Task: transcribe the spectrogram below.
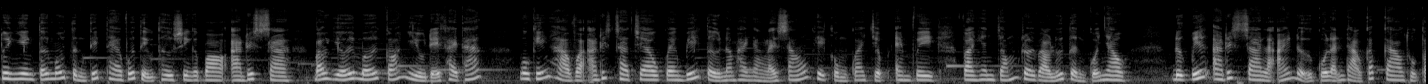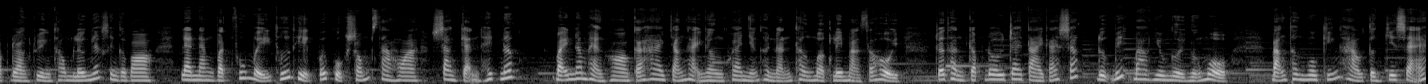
Tuy nhiên, tới mối tình tiếp theo với tiểu thư Singapore Arisa, báo giới mới có nhiều để khai thác. Ngô Kiến Hào và Arista Chao quen biết từ năm 2006 khi cùng quay chụp MV và nhanh chóng rơi vào lưới tình của nhau. Được biết, Arisa là ái nữ của lãnh đạo cấp cao thuộc tập đoàn truyền thông lớn nhất Singapore, là nàng vạch phú Mỹ thứ thiệt với cuộc sống xa hoa, sang chảnh hết nấc. 7 năm hẹn hò, cả hai chẳng ngại ngần khoe những hình ảnh thân mật lên mạng xã hội, trở thành cặp đôi trai tài gái sắc được biết bao nhiêu người ngưỡng mộ. Bản thân Ngô Kiến Hào từng chia sẻ,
